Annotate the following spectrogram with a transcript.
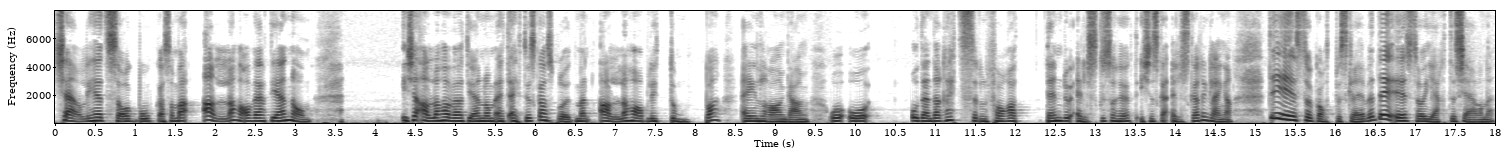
kjærlighetssorgboka som vi alle har vært gjennom ikke alle har vært gjennom et ekteskapsbrudd, men alle har blitt dumpa en eller annen gang. Og, og, og den der redselen for at den du elsker så høyt, ikke skal elske deg lenger. Det er så godt beskrevet. Det er så hjerteskjærende.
